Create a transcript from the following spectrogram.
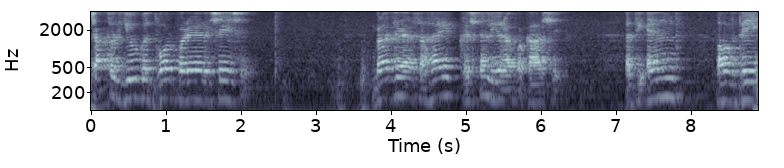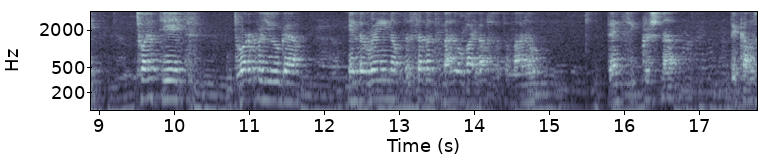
Chatur Yuga Dwapare Risheshe Brajaya Sahai Krishna Lira Pakashi at the end of the 28th Dwapara Yuga in the reign of the seventh Manu Vaivasvata Manu then Sri Krishna becomes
